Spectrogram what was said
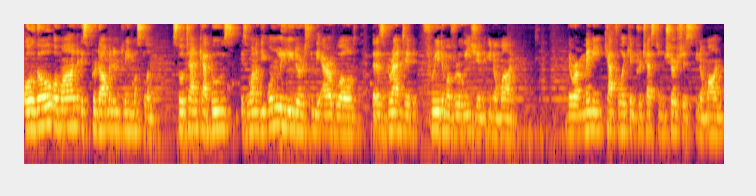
Although Oman is predominantly Muslim, Sultan Qaboos is one of the only leaders in the Arab world that has granted freedom of religion in Oman. There are many Catholic and Protestant churches in Oman.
